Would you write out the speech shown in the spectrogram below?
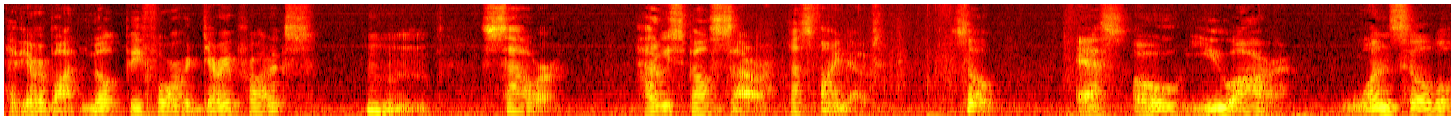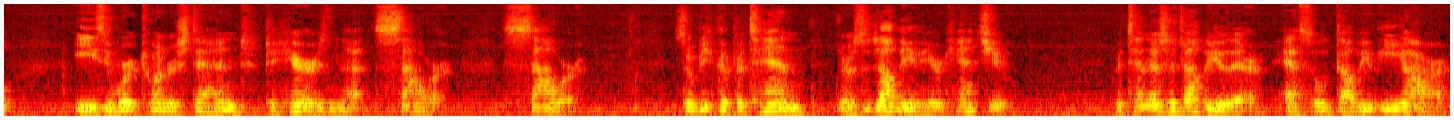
Have you ever bought milk before or dairy products? Hmm. Sour. How do we spell sour? Let's find out. So, S O U R. One syllable, easy word to understand to hear, isn't that? Sour. Sour. So you could pretend there's a W here, can't you? Pretend there's a W there. S O W E R.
